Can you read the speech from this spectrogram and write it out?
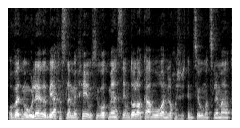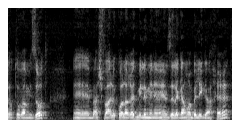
עובד מעולה וביחס למחיר בסביבות 120 דולר כאמור אני לא חושב שתמצאו מצלמה יותר טובה מזאת. אה, בהשוואה לכל הרדמי למיניהם זה לגמרי בליגה אחרת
